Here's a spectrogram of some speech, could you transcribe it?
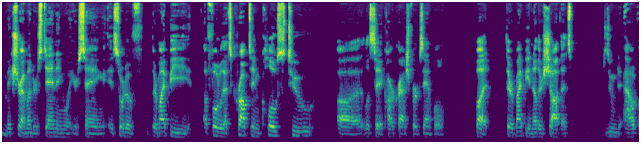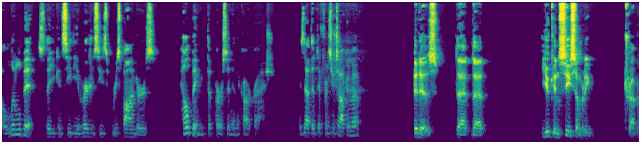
make sure I'm understanding what you're saying, is sort of there might be a photo that's cropped in close to, uh, let's say, a car crash, for example, but there might be another shot that's zoomed out a little bit so that you can see the emergency responders helping the person in the car crash. Is that the difference you're talking about? It is that that you can see somebody trapped.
